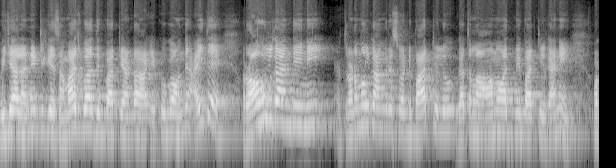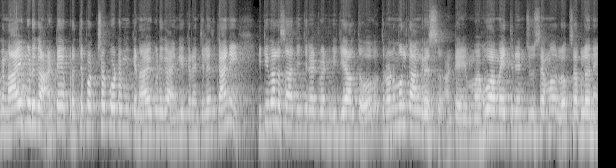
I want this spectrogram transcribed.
విజయాలన్నింటికీ సమాజ్వాదీ పార్టీ అండ ఎక్కువగా ఉంది. అయితే రాహుల్ గాంధీని తృణమూల్ కాంగ్రెస్ వంటి పార్టీలు గతంలో ఆమ్ ఆద్మీ పార్టీలు కానీ ఒక నాయకుడిగా అంటే ప్రతిపక్ష కూటమికి నాయకుడిగా అంగీకరించలేదు. కానీ ఇటీవల సాధించినటువంటి విజయాలతో తృణమూల్ కాంగ్రెస్ అంటే మహువా మైత్రిని చూసామో లోక్సభలోనే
